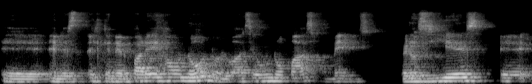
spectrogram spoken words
eh, el, el, tener pareja o no no lo hace uno más o menos, pero sí es eh,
